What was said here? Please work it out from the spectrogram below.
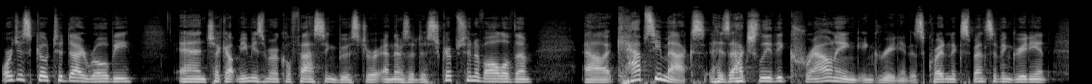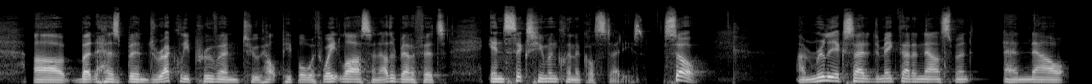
or just go to Dirobi and check out Mimi's Miracle Fasting Booster, and there's a description of all of them. Uh, Capsimax is actually the crowning ingredient. It's quite an expensive ingredient, uh, but has been directly proven to help people with weight loss and other benefits in six human clinical studies. So, I'm really excited to make that announcement. And now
